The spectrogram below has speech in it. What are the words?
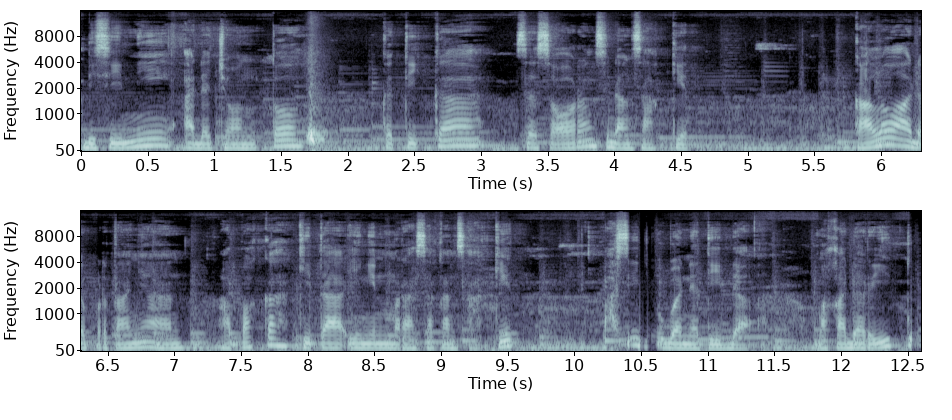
di sini ada contoh ketika seseorang sedang sakit. Kalau ada pertanyaan, apakah kita ingin merasakan sakit? Pasti jawabannya tidak. Maka dari itu,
